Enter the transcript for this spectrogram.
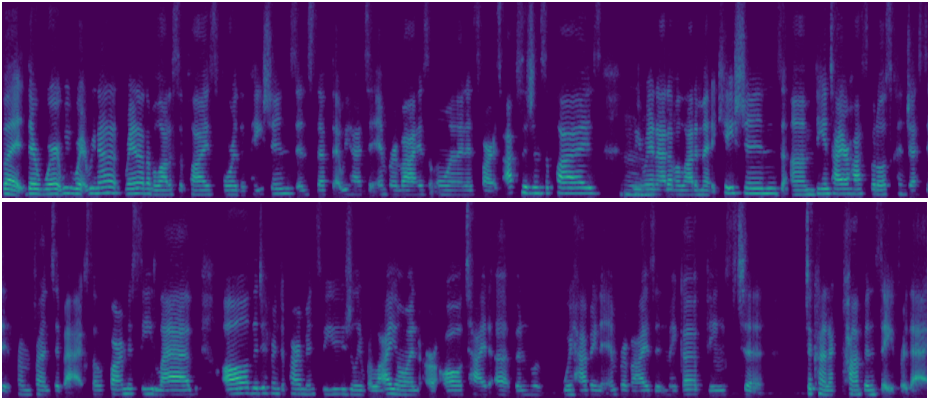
but there were we were we not, ran out of a lot of supplies for the patients and stuff that we had to improvise on as far as oxygen supplies. Mm. we ran out of a lot of medications. Um, the entire hospital is congested from front to back. So pharmacy lab all the different departments we usually rely on are all tied up and we're, we're having to improvise and make up things to to kind of compensate for that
